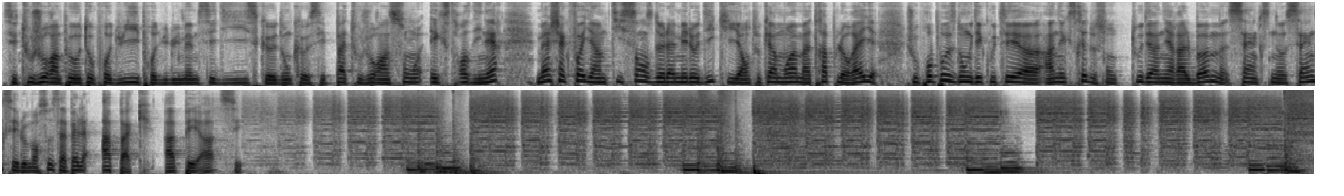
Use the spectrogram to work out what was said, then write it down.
c'est toujours un peu autoproduit, il produit lui-même ses disques, donc euh, c'est pas toujours un son extraordinaire, mais à chaque fois il y a un petit sens de la mélodie qui en tout cas moi m'attrape l'oreille. Je vous propose donc d'écouter euh, un extrait de son tout dernier album Thanks No Thanks et le morceau s'appelle APAC, A-P-A-C. Don't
